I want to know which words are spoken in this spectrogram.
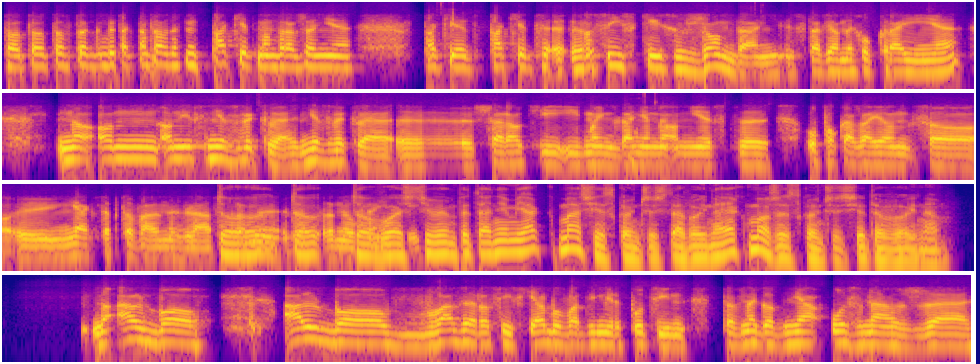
to, to, to, to jakby tak naprawdę ten pakiet, mam wrażenie, pakiet, pakiet rosyjskich żądań stawianych Ukrainie, no on, on jest niezwykle, niezwykle y, szeroki i moim zdaniem on jest y, upokarzająco y, nieakceptowalny dla To, strony, dla to, strony to właściwym pytaniem, jak ma się skończyć ta wojna? Jak może skończyć się ta wojna? No albo, albo władze rosyjskie, albo Władimir Putin pewnego dnia uzna, że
